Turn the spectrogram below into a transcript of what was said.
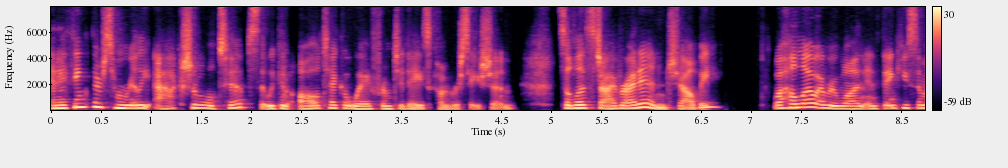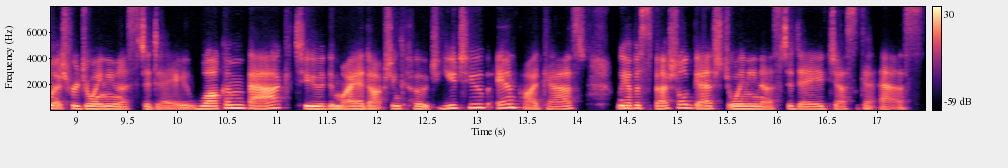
And I think there's some really actionable tips that we can all take away from today's conversation. So let's dive right in, shall we? Well, hello, everyone, and thank you so much for joining us today. Welcome back to the My Adoption Coach YouTube and podcast. We have a special guest joining us today, Jessica S.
